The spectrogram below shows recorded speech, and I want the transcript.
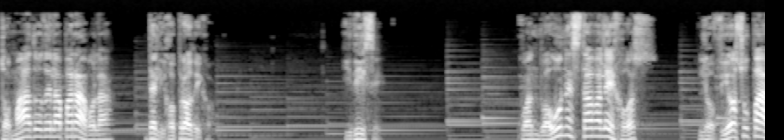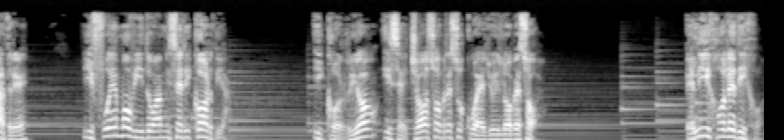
tomado de la parábola del Hijo Pródigo. Y dice, Cuando aún estaba lejos, lo vio su padre y fue movido a misericordia, y corrió y se echó sobre su cuello y lo besó. El hijo le dijo,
